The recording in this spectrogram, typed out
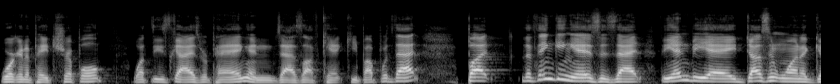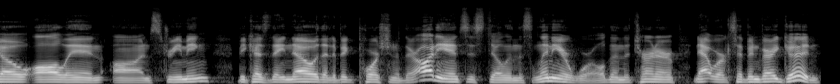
we're going to pay triple what these guys were paying and zaslav can't keep up with that but the thinking is is that the NBA doesn't want to go all in on streaming because they know that a big portion of their audience is still in this linear world and the Turner networks have been very good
